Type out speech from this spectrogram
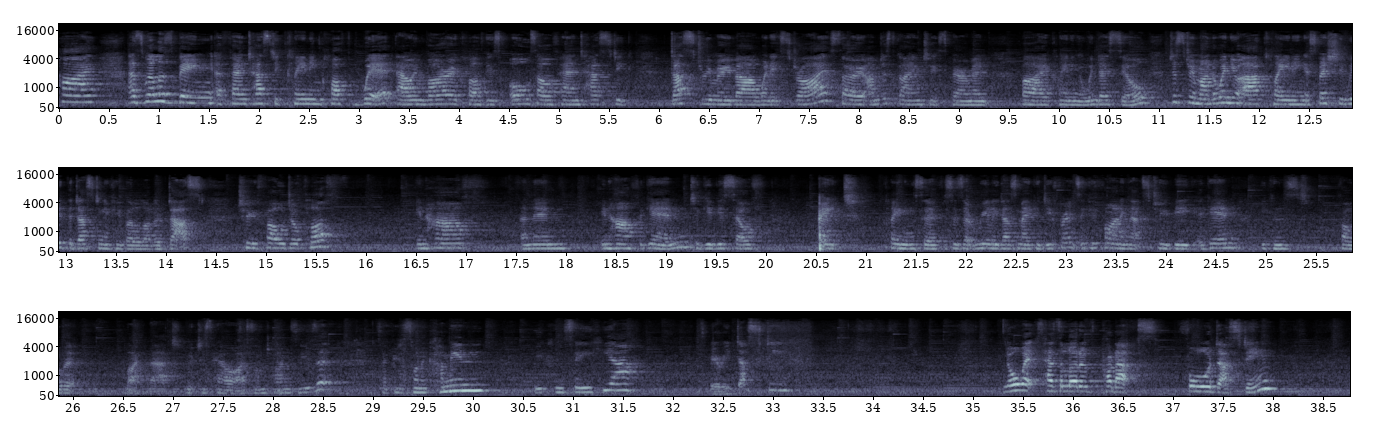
Hi. As well as being a fantastic cleaning cloth wet, our EnviroCloth is also a fantastic dust remover when it's dry. So I'm just going to experiment by cleaning a windowsill. Just a reminder, when you are cleaning, especially with the dusting if you've got a lot of dust, to fold your cloth in half and then in half again to give yourself eight cleaning surfaces. It really does make a difference. If you're finding that's too big, again, you can fold it like that, which is how I sometimes use it. So if you just want to come in, you can see here, it's very dusty. Norwex has a lot of products for dusting.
